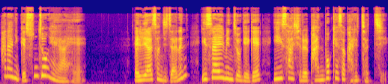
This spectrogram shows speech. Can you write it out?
하나님께 순종해야 해. 엘리야 선지자는 이스라엘 민족에게 이 사실을 반복해서 가르쳤지.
